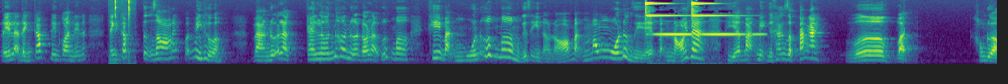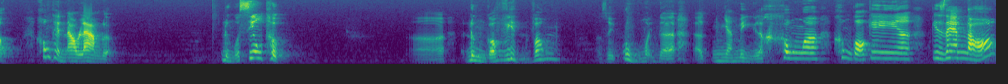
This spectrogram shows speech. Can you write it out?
đấy là đánh cắp liên quan đến, đánh cắp tự do đấy, vẫn bình thường và nữa là cái lớn hơn nữa đó là ước mơ. Khi bạn muốn ước mơ một cái gì nào đó bạn mong muốn được gì đấy bạn nói ra thì bạn bị người khác dập tắt ngay. Vơ vẩn. Không được. Không thể nào làm được. Đừng có siêu thực. Ờ, đừng có viển vông. Rồi đủ mọi người ờ, nhà mình là không ờ, không có cái cái gen đó.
